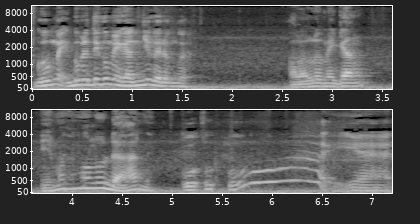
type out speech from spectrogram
gue gue berarti gue megang juga dong gue kalau lu megang ya emang mau lu udahan nih uh, uh, uh, ya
